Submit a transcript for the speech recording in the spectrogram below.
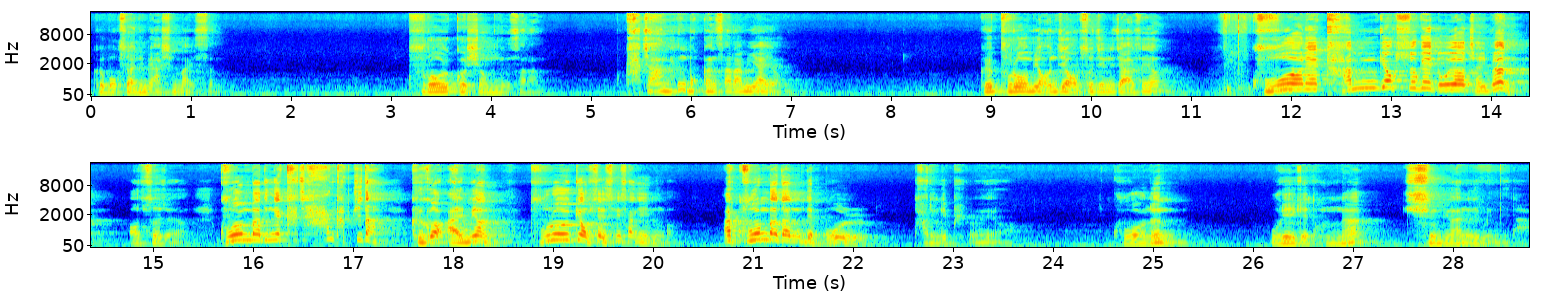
그 목사님이 하신 말씀. 부러울 것이 없는 사람. 가장 행복한 사람이야요. 그 부러움이 언제 없어지는지 아세요? 구원의 감격 속에 놓여져면 없어져요. 구원받은 게 가장 값지다. 그거 알면 부러울 게 없어요. 세상에 있는 거. 아, 구원받았는데 뭘 다른 게 필요해요. 구원은 우리에게 너무나 중요한 의미입니다.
